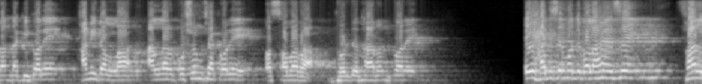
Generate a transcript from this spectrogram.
বান্দা কি করে? হামিদ আল্লাহ আল্লাহর প্রশংসা করে অসবারা ধৈর্য ধারণ করে। এই হাদিসের মধ্যে বলা হয়েছে, ফাল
